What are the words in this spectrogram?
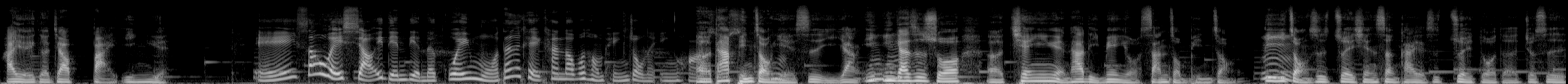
还有一个叫百音园。哎、欸，稍微小一点点的规模，但是可以看到不同品种的樱花是是？呃，它品种也是一样，应、嗯、应该是说，呃，千樱园它里面有三种品种，嗯、第一种是最先盛开也是最多的，就是。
